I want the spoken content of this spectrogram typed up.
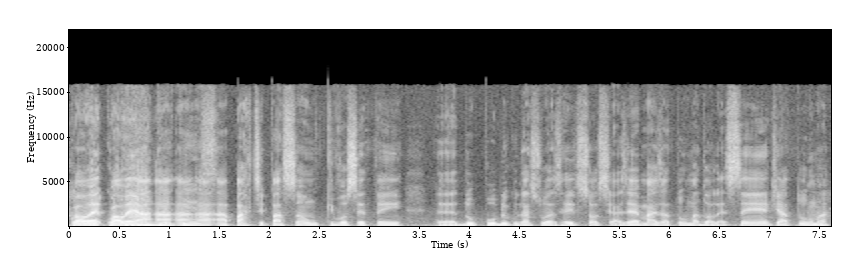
Qual é, qual é a, Ah, a- a- a participação que você tem eh, do público nas suas redes sociais? É mais a turma adolescente, é a turma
